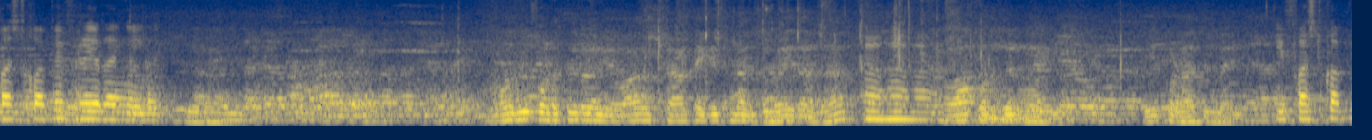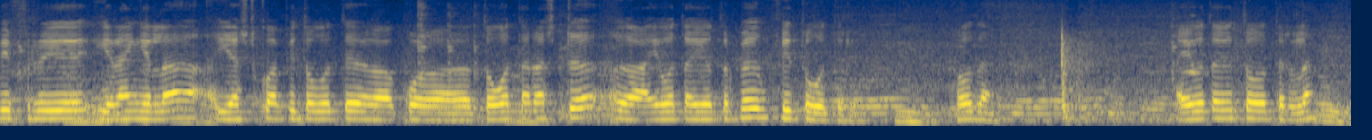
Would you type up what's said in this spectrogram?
ಫಸ್ಟ್ ಕಾಪಿ ಫ್ರೀ ಇರಂಗಿಲ್ಲ ರೀ. ಮೋದಿ ಕೊಡ್ತಿರೋ ಯಾವಾಗ ಸ್ಟಾರ್ಟ್ ಆಗಿತ್ತು ಜುಲೈದಾಗ ಅವಾಗ ಕೊಡ್ತಿರೋ ಈ ಫಸ್ಟ್ ಕಾಪಿ ಫ್ರೀ ಇರಂಗಿಲ್ಲ ಎಷ್ಟು ಕಾಪಿ ತಗೋತ ತೊಗೋತಾರಷ್ಟು ಐವತ್ತು ಐವತ್ತು ರೂಪಾಯಿ ಫ್ರೀ ತಗೋತೀರಿ. ಹೌದಾ? ಐವತ್ತೈದು ತೊಗೋತಾರಲ್ಲ? ತಗೋತಾರಲ್ಲ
